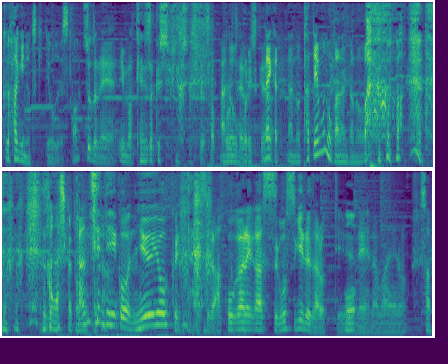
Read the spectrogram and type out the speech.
ク萩の月ってことですか？ちょっとね、今検索してみたんですけど、札 あの、これ幌タイムズス、クエア。なんか、あの、建物かなんかの 話かと思完ってた。全にこう、ニューヨークに対する憧れがすごすぎるだろうっていうね、名前の。札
